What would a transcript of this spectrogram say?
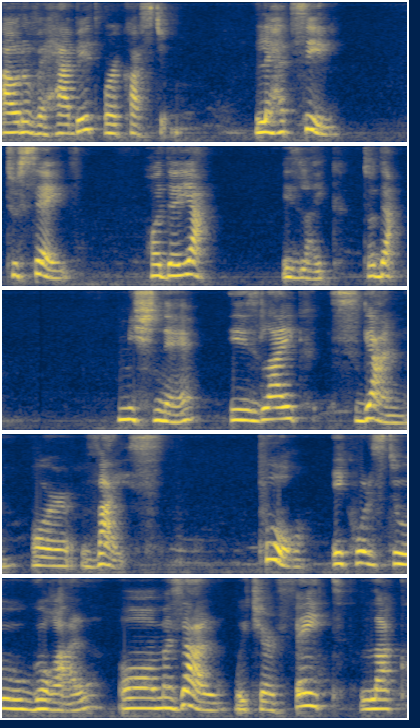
out of a habit or costume. להציל, to save. הודיה is like תודה. משנה is like סגן or vice. פור equals to גורל or mazal, which are fate, luck,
